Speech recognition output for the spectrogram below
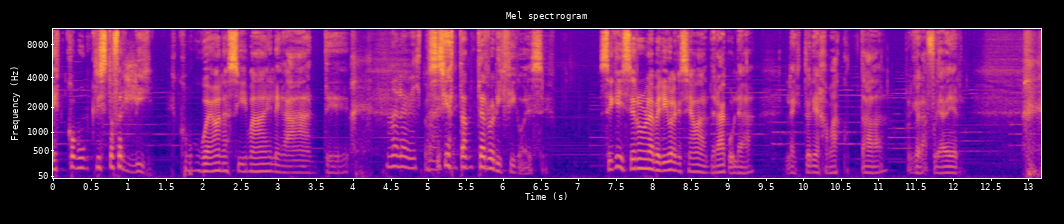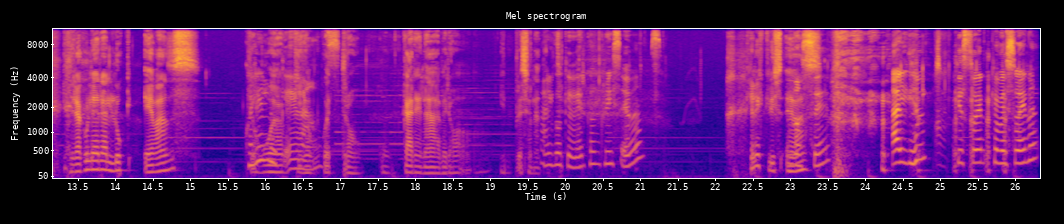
es como un Christopher Lee. Es como un weón así más elegante. No lo he visto. No sé si es tan terrorífico ese. Sé que hicieron una película que se llama Drácula, la historia jamás contada, porque yo la fui a ver. Drácula era Luke Evans. ¿Cuál que es Luke que yo Evans? encuentro un carená, pero impresionante. ¿Algo que ver con Chris Evans? ¿Quién es Chris No Evans? sé. ¿Alguien que, suena, que me suena?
